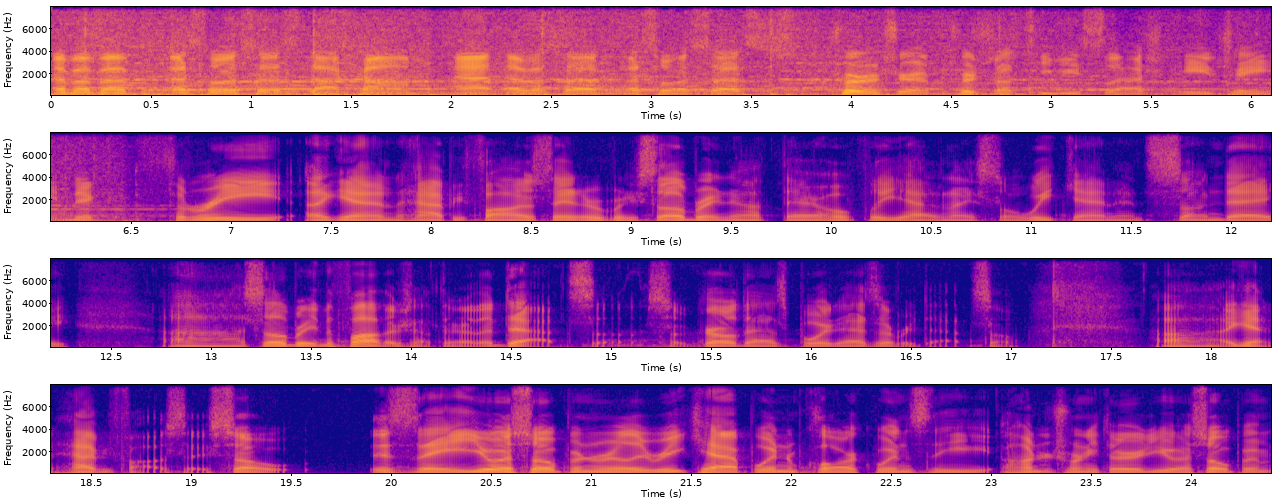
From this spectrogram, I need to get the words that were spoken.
FFFSOSS.com at FFFSOSS. Twitter, Instagram, twitch.tv slash AJ Nick 3. Again, happy Father's Day to everybody celebrating out there. Hopefully, you had a nice little weekend and Sunday uh, celebrating the fathers out there, the dads. So, so, girl dads, boy dads, every dad. So, uh, again, happy Father's Day. So, this is a U.S. Open really recap. Wyndham Clark wins the 123rd U.S. Open.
